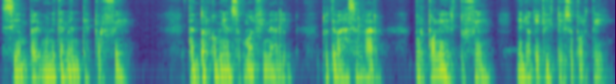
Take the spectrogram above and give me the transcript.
siempre, únicamente es por fe. Tanto al comienzo como al final, tú te vas a salvar por poner tu fe en lo que Cristo hizo por ti.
